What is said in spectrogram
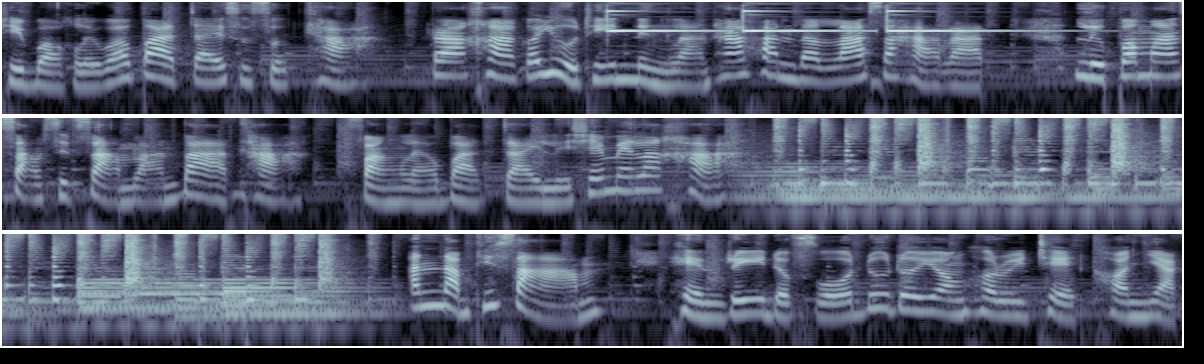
ที่บอกเลยว่าบาดใจสุดๆ ค่ะ ราคาก็อยู่ที่ 1 5,000 ดอลลาร์สหรัฐ หรือประมาณ 33 ล้านบาทค่ะ ฟังแล้วบาดใจเลยใช่ไหมล่ะคะอันดับที่3 Henry the Fourth Du Doyong Heritage Cognac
